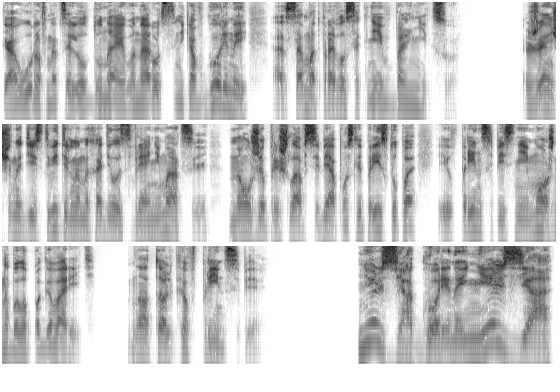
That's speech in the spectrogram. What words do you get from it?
Кауров нацелил Дунаева на родственников Гориной, а сам отправился к ней в больницу. Женщина действительно находилась в реанимации, но уже пришла в себя после приступа, и в принципе с ней можно было поговорить. Но только в принципе. «Нельзя, Гориной, нельзя!»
